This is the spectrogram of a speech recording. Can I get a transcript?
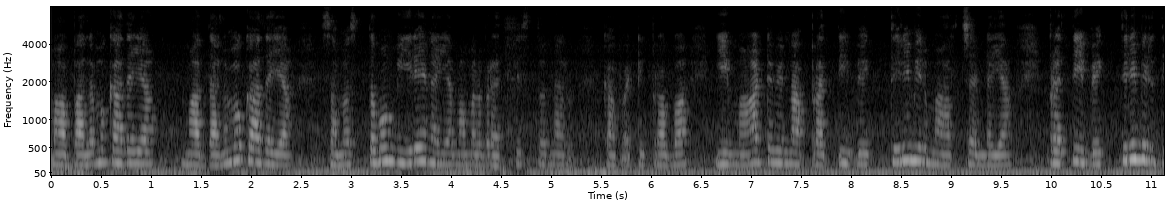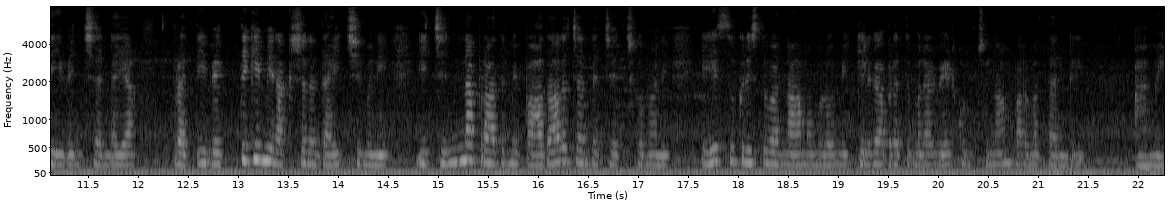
మా బలము కాదయ్యా. మా ధనము కాదయ్యా సమస్తము మీరేనయ్యా మమ్మల్ని బ్రతికిస్తున్నారు. కాబట్టి ప్రభా ఈ మాట విన్న ప్రతి వ్యక్తిని మీరు మార్చండి అయ్యా. ప్రతి వ్యక్తిని మీరు దీవించండి అయ్యా. ప్రతి వ్యక్తికి మీ రక్షణ దయచేయమని ఈ చిన్న ప్రార్థన మీ పాదాల చెంత చేర్చుకోమని ఏసుక్రీస్తు వారి నామంలో మిక్కిలిగా బ్రతిమలాడు వేడుకుంటున్నాం. పరమ తండ్రి. ఆమె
